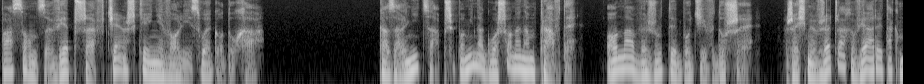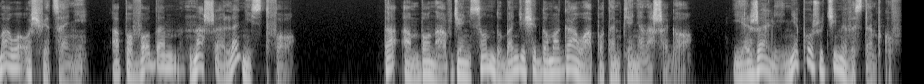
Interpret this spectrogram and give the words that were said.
pasąc wieprze w ciężkiej niewoli złego ducha. Kazalnica przypomina głoszone nam prawdy. Ona wyrzuty budzi w duszy – żeśmy w rzeczach wiary tak mało oświeceni, a powodem nasze lenistwo. Ta ambona w dzień sądu będzie się domagała potępienia naszego, jeżeli nie porzucimy występków,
